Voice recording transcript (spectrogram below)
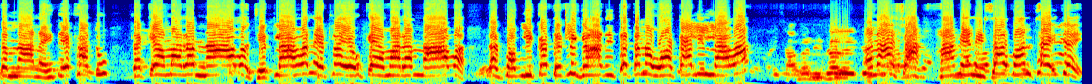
તમને આ નહીં દેખાતું. તો કે અમારા ના આવે. જેટલા આવે ને એટલા એવું કે અમારા ના આવે. પબ્લિક એટલી ગાડી તો તને વોટ આલી લાવા. અને સામે નિશાળ બંધ થઈ જાય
